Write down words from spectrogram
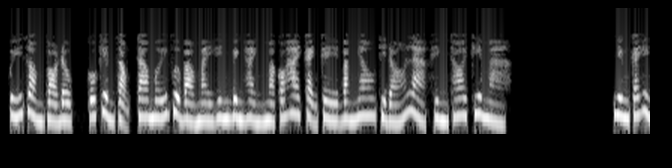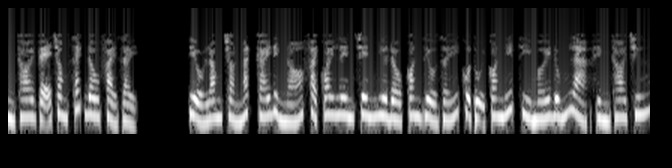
quý giòm vò đầu, cố kiềm giọng tao mới vừa bảo mày hình bình hành mà có hai cạnh kề bằng nhau thì đó là hình thoi kia mà nhưng cái hình thoi vẽ trong sách đâu phải dậy. Tiểu Long tròn mắt cái đỉnh nó phải quay lên trên như đầu con diều giấy của tụi con nít thì mới đúng là hình thoi chứ.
